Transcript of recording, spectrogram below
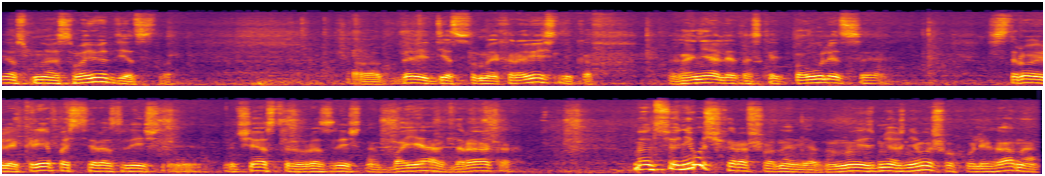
Я вспоминаю свое детство, да и детство моих ровесников. Гоняли, так сказать, по улице, строили крепости различные, участвовали в различных боях, драках. Ну, это все не очень хорошо, наверное, но из меня же не вышел хулигана.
